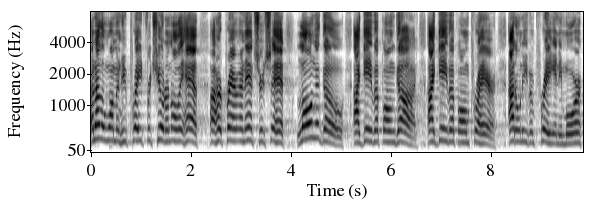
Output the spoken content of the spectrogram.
Another woman who prayed for children only had uh, her prayer unanswered said, Long ago I gave up on God. I gave up on prayer. I don't even pray anymore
